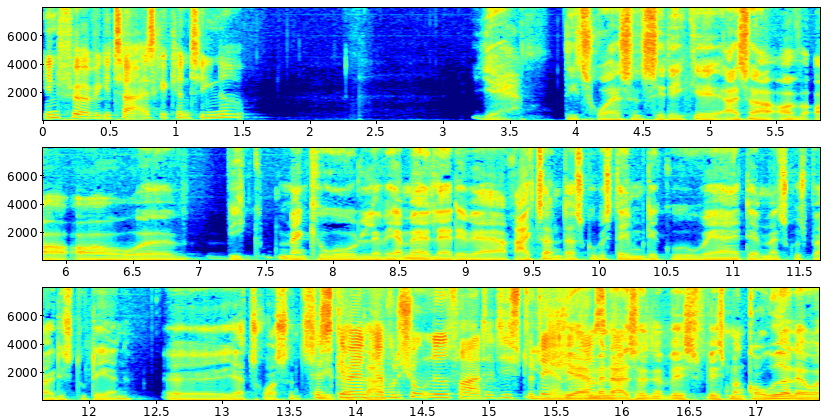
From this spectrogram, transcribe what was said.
indføre vegetariske kantiner? Ja, det tror jeg sådan set ikke. Altså, og, og, og øh, vi, man kan jo lade være med at lade det være rektoren, der skulle bestemme. Det kunne jo være, at man skulle spørge de studerende. Øh, jeg tror sådan set, det skal være en revolution nedefra til de studerende? Ja, men altså, hvis, hvis man går ud og laver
